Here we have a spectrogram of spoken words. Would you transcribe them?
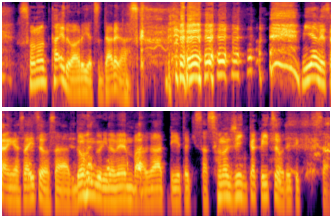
その態度悪いやつ誰なんですか？宮部さんがさ、いつもさ、どんぐりのメンバーがっていうときさ、その人格いつも出てきてさ、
